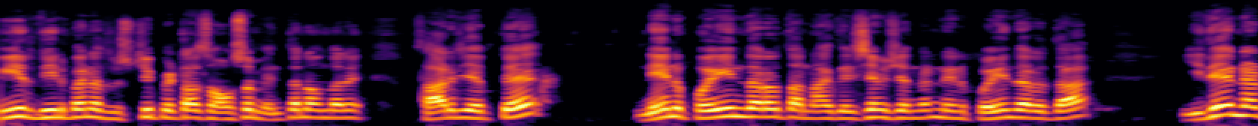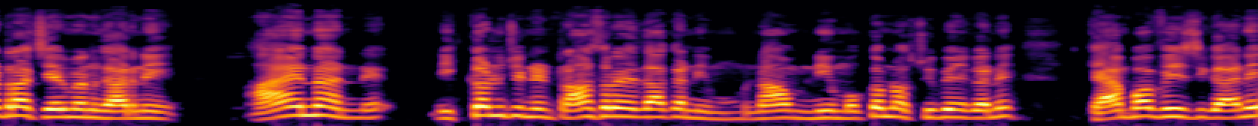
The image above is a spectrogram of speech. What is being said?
మీరు దీనిపైన దృష్టి పెట్టాల్సిన అవసరం ఎంత ఉందని సార్ చెప్తే నేను పోయిన తర్వాత నాకు తెలిసిన విషయం ఏంటంటే నేను పోయిన తర్వాత ఇదే నటరా చైర్మన్ గారిని ఆయన ఇక్కడ నుంచి నేను ట్రాన్స్ఫర్ అయ్యేదాకా నీ నా నీ ముఖం నాకు చూపించ కానీ క్యాంప్ ఆఫీస్ కానీ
